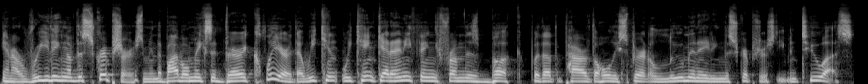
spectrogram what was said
in our reading of the scriptures. I mean, the Bible makes it very clear that we can we can't get anything from this book without the power of the Holy Spirit illuminating the scriptures even to us.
